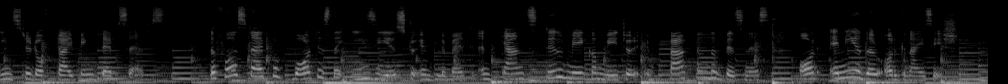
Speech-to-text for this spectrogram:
instead of typing themselves. The first type of bot is the easiest to implement and can still make a major impact on the business or any other organization.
